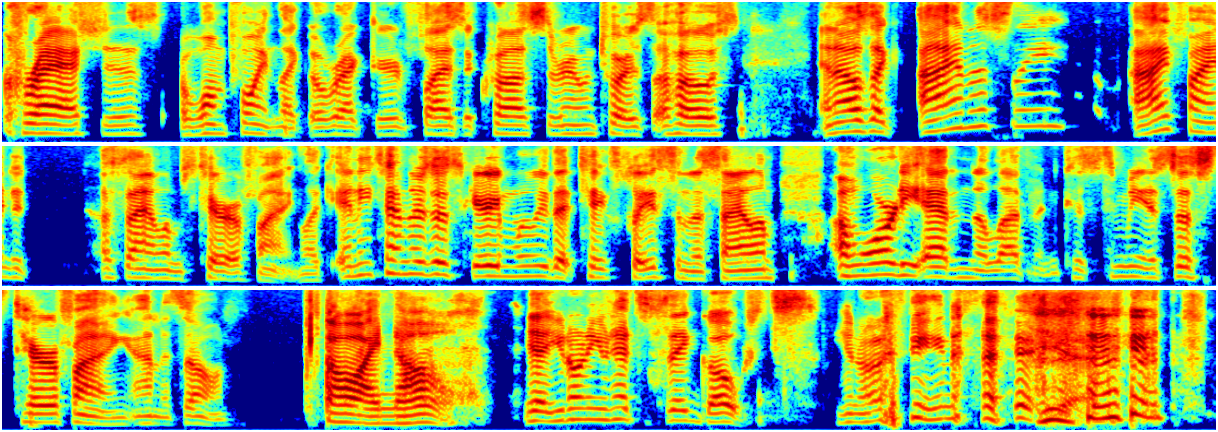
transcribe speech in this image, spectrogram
crashes. At one point, like a record flies across the room towards the host, and I was like, honestly, I find it asylum's terrifying. Like anytime there's a scary movie that takes place in asylum, I'm already at an 11 because to me it's just terrifying on its own. Oh, I know. Yeah, you don't even have to say ghosts. You know what I mean?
